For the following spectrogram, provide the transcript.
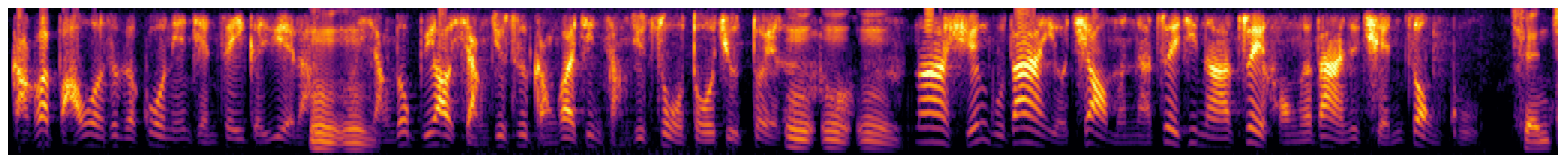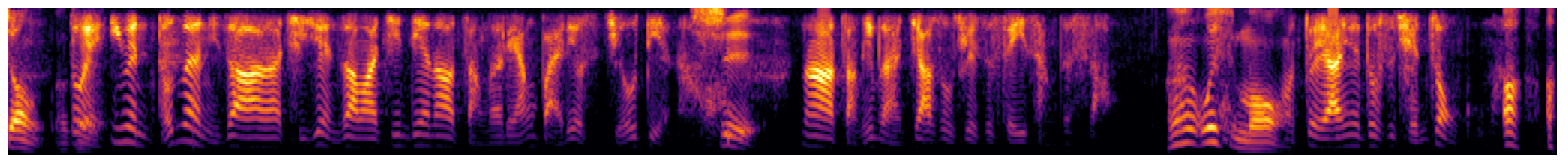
赶快把握这个过年前这一个月啦。嗯嗯想都不要想，就是赶快进场去做多就对了。嗯嗯哦嗯，那选股当然有窍门了。最近呢，最红的当然是权重股。权重对，，因为同志们你知道啊，期限你知道吗？今天呢涨了两百六十九点啊。哦是那涨停板加速却是非常的少。啊，为什么哦？，对啊，因为都是权重股嘛。哦哦，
